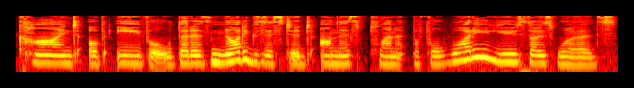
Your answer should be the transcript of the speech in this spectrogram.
kind of evil that has not existed on this planet before. Why do you use those words?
